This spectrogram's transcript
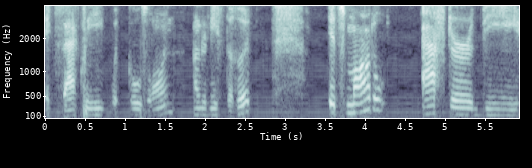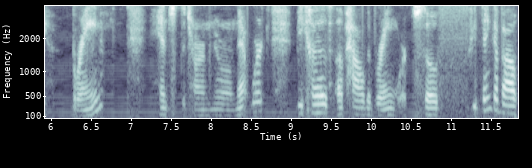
exactly what goes on underneath the hood. It's modeled after the brain, hence the term neural network, because of how the brain works. So if you think about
